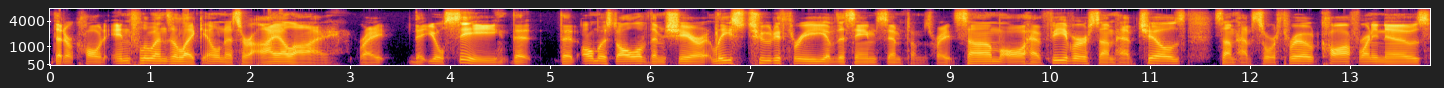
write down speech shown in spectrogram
that are called influenza like illness or ILI, right? That you'll see that that almost all of them share at least two to three of the same symptoms, right? Some all have fever, some have chills, some have sore throat, cough, runny nose,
